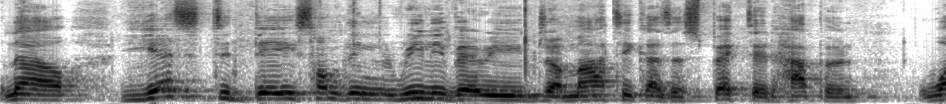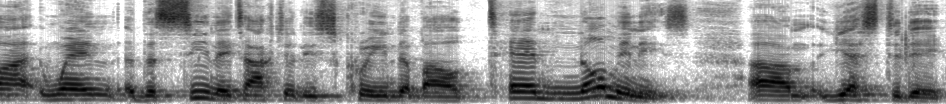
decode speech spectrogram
Now, yesterday, something really very dramatic as expected happened when the Senate actually screened about 10 nominees um, yesterday.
